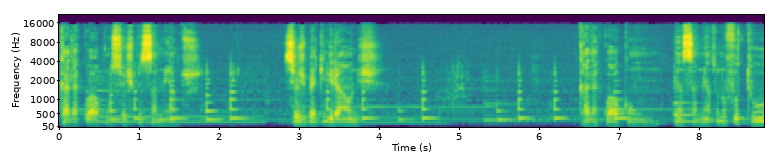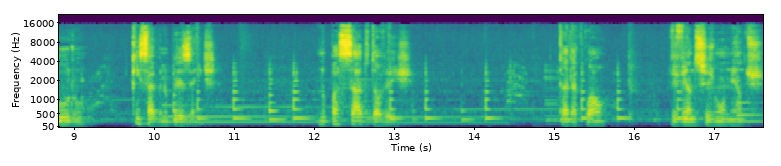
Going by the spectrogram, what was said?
Cada qual com seus pensamentos, seus backgrounds, cada qual com um pensamento no futuro, quem sabe no presente, no passado talvez. Cada qual vivendo seus momentos,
